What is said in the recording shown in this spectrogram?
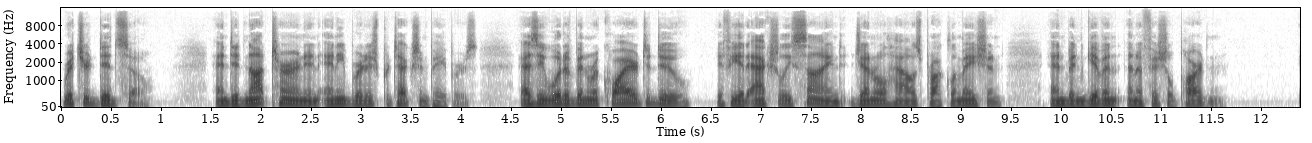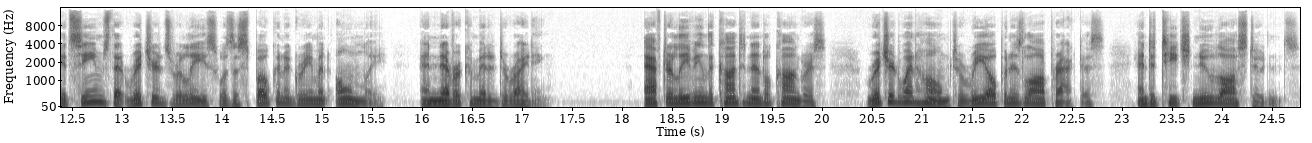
Richard did so, and did not turn in any British protection papers, as he would have been required to do if he had actually signed General Howe's proclamation and been given an official pardon. It seems that Richard's release was a spoken agreement only and never committed to writing. After leaving the Continental Congress, Richard went home to reopen his law practice and to teach new law students.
